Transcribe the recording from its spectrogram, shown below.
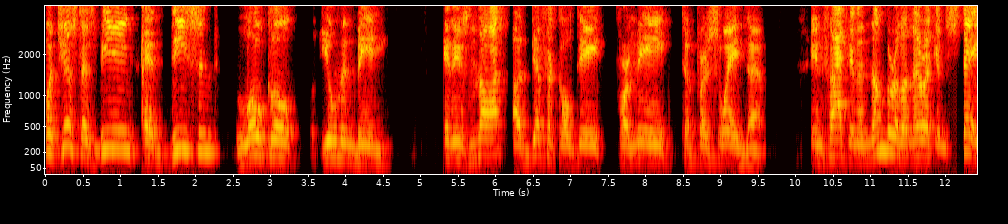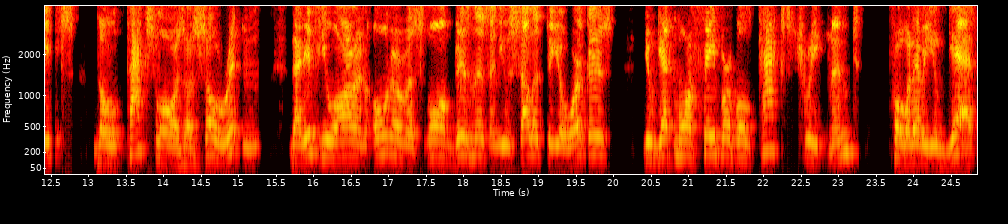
but just as being a decent local human being. It is not a difficulty for me to persuade them. In fact, in a number of American states, the tax laws are so written that if you are an owner of a small business and you sell it to your workers, you get more favorable tax treatment for whatever you get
